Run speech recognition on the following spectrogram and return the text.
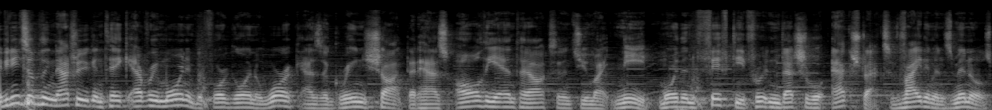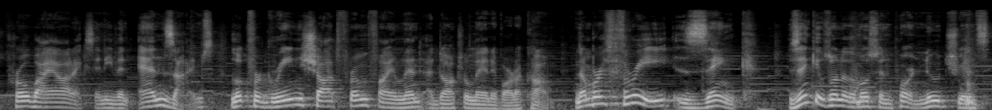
If you need something natural you can take every morning before going to work as a green shot that has all the antioxidants you might need, more than 50 fruit and vegetable extracts, vitamins, minerals, probiotics, and even enzymes, look for Green Shot from Fineland at drlandivar.com. Number three, zinc. Zinc is one of the most important nutrients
